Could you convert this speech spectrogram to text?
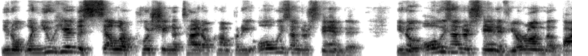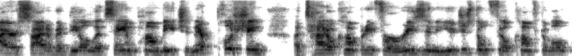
You know, when you hear the seller pushing a title company, always understand it. You know, always understand if you're on the buyer side of a deal, let's say in Palm Beach, and they're pushing a title company for a reason and you just don't feel comfortable.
